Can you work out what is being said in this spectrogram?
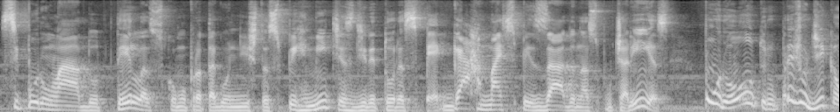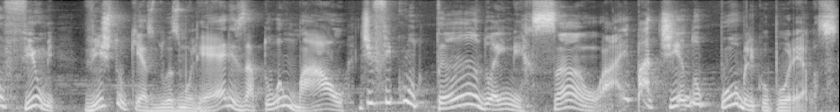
se por um lado tê-las como protagonistas permite às diretoras pegar mais pesado nas putarias, por outro, prejudica o filme, visto que as duas mulheres atuam mal, dificultando a imersão, a empatia do público por elas.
